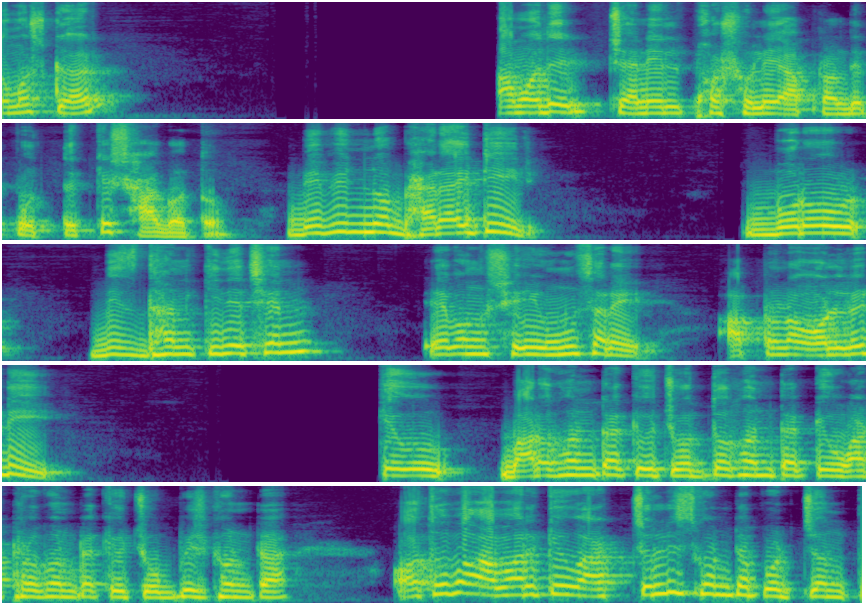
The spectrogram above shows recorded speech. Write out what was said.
নমস্কার। আমাদের চ্যানেল ফসলে আপনাদের প্রত্যেককে স্বাগত। বিভিন্ন ভ্যারাইটির বড় বীজ ধান কিনেছেন এবং সেই অনুসারে আপনারা অলরেডি কেউ বারো ঘণ্টা, কেউ চোদ্দ ঘণ্টা, কেউ আঠারো ঘণ্টা, কেউ চব্বিশ ঘণ্টা অথবা আবার কেউ আটচল্লিশ ঘণ্টা পর্যন্ত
